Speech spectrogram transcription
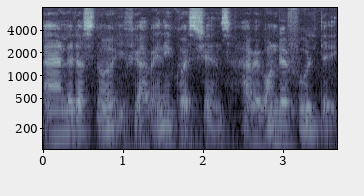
And let us know if you have any questions. Have a wonderful day.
